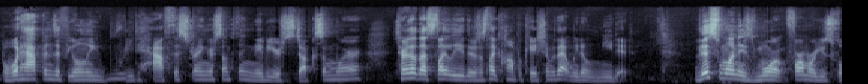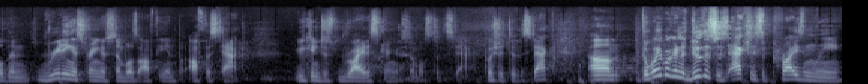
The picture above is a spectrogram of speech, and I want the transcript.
but what happens if you only read half the string or something? Maybe you're stuck somewhere. Turns out that slightly there's a slight complication with that. We don't need it. This one is more, far more useful than reading a string of symbols off the, input, off the stack. You can just write a string of symbols to the stack, push it to the stack. Um, the way we're going to do this is actually surprisingly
